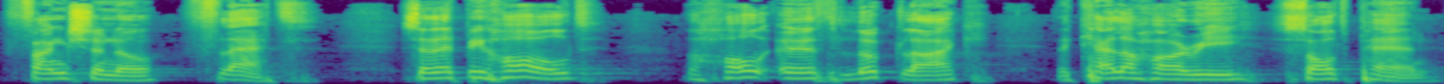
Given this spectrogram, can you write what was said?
functional, flat, so that behold, the whole earth looked like the Kalahari salt pan.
